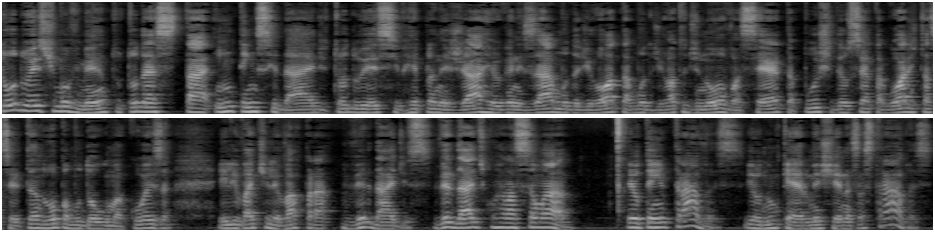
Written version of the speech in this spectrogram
todo este movimento, toda esta intensidade, todo esse replanejar, reorganizar, muda de rota, muda de rota de novo, acerta, puxa, deu certo agora, a gente está acertando, opa, mudou alguma coisa ele vai te levar para verdades. Verdades com relação a eu tenho travas, eu não quero mexer nessas travas.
